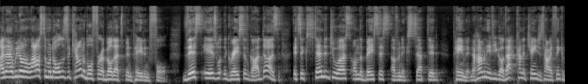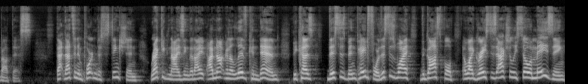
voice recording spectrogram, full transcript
and I, we don't allow someone to hold us accountable for a bill that's been paid in full. This is what the grace of God does. It's extended to us on the basis of an accepted payment. Now, how many of you go, that kind of changes how I think about this? That, that's an important distinction, recognizing that I, I'm not going to live condemned because this has been paid for. This is why the gospel and why grace is actually so amazing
